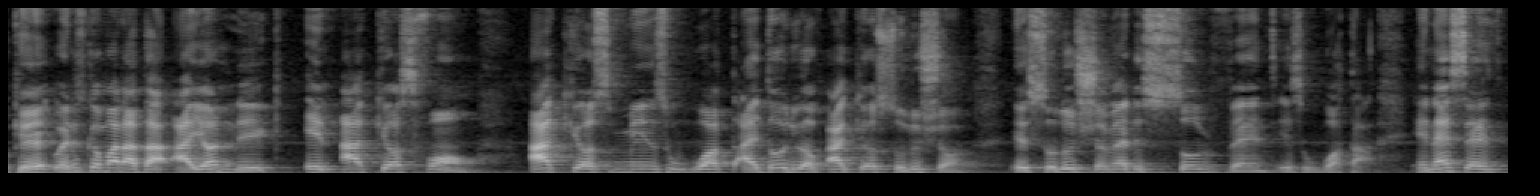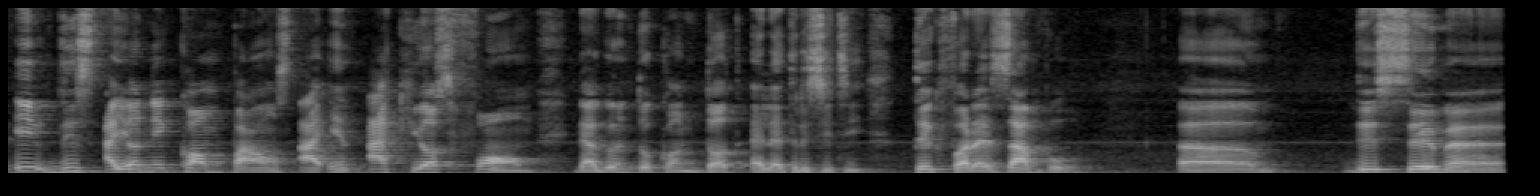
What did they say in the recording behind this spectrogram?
Okay, when it's compounds that are ionic in aqueous form, aqueous means what I told you of aqueous solution, a solution where the solvent is water. In essence, if these ionic compounds are in aqueous form, they are going to conduct electricity. Take, for example, um, this same uh,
